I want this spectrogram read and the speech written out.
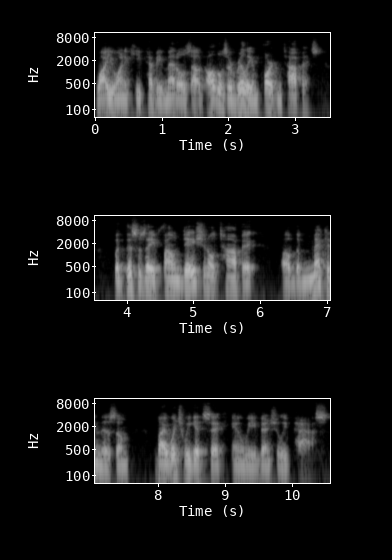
why you want to keep heavy metals out. All those are really important topics, but this is a foundational topic of the mechanism by which we get sick and we eventually pass.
